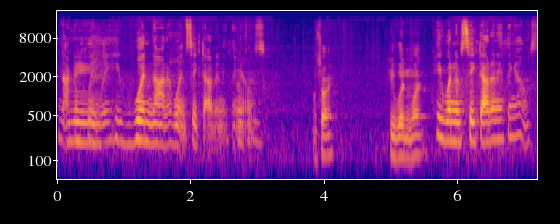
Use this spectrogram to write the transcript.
Not mean- completely. He would not have went and seeked out anything else. I'm sorry? He wouldn't what? He wouldn't have seeked out anything else.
